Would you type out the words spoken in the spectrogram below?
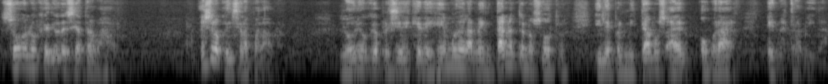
son los que Dios desea trabajar. Eso es lo que dice la palabra. Lo único que precisa es que dejemos de lamentarnos entre nosotros y le permitamos a Él obrar en nuestra vida.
